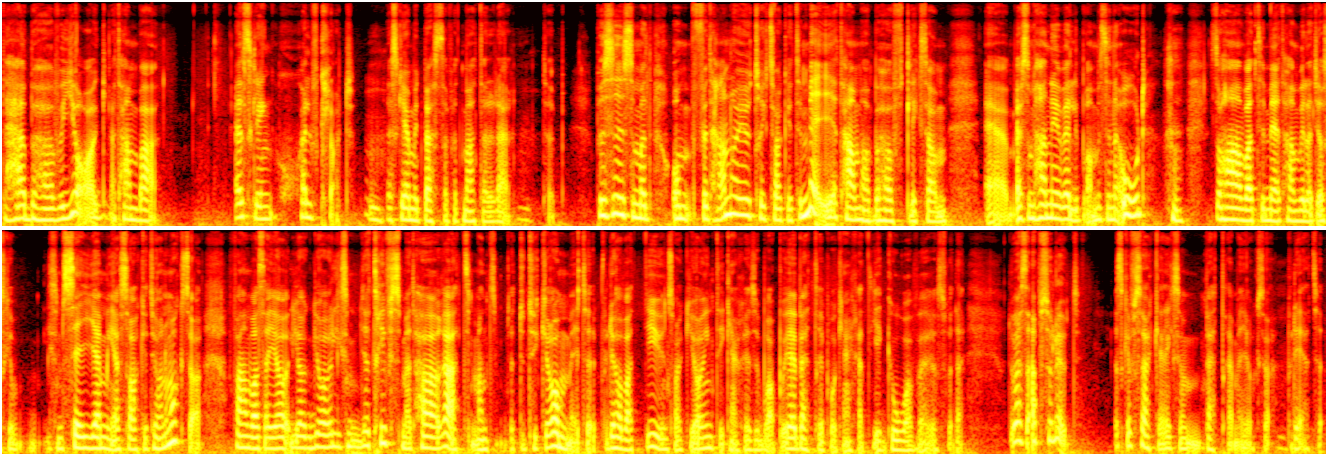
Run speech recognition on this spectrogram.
det här behöver jag, att han bara, älskling, självklart. Mm. Jag ska göra mitt bästa för att möta det där. Mm. Typ. Precis som att, om, för att han har uttryckt saker till mig, att han har behövt liksom, eh, eftersom han är väldigt bra med sina ord, så har han varit till mig att han vill att jag ska liksom, säga mer saker till honom också. För han var så här, jag, jag, jag, liksom, jag trivs med att höra att, man, att du tycker om mig typ. För det har varit, det är ju en sak jag inte kanske är så bra på, jag är bättre på kanske att ge gåvor och så vidare. Då var jag så absolut, jag ska försöka liksom bättra mig också på det typ.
